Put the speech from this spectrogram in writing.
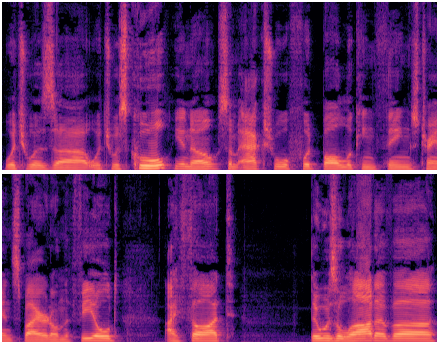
which was uh, which was cool. You know, some actual football looking things transpired on the field. I thought there was a lot of uh,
